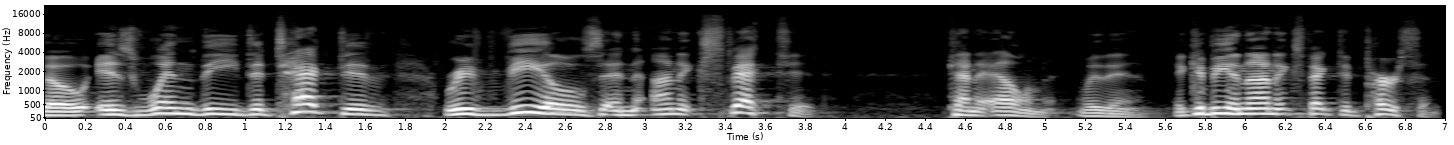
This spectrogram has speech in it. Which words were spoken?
though, is when the detective reveals an unexpected kind of element within. It could be an unexpected person.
